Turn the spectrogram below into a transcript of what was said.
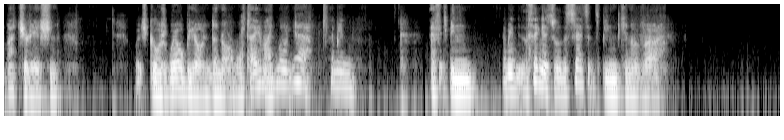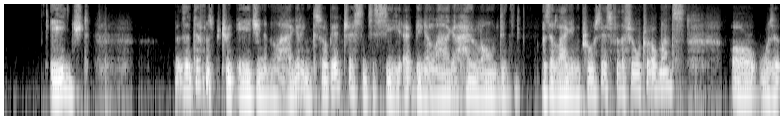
maturation, which goes well beyond the normal timeline. Well, yeah, I mean, if it's been, I mean, the thing is, so they says it's been kind of uh, aged but there's a difference between aging and lagering, so it'll be interesting to see it being a lager. How long did was the lagging process for the full twelve months, or was it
